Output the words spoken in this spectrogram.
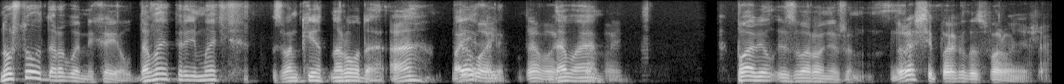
Ну что, дорогой Михаил, давай принимать звонки от народа, а? Поехали. Давай, давай. давай. Павел из Воронежа. Здравствуйте, Павел из Воронежа.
